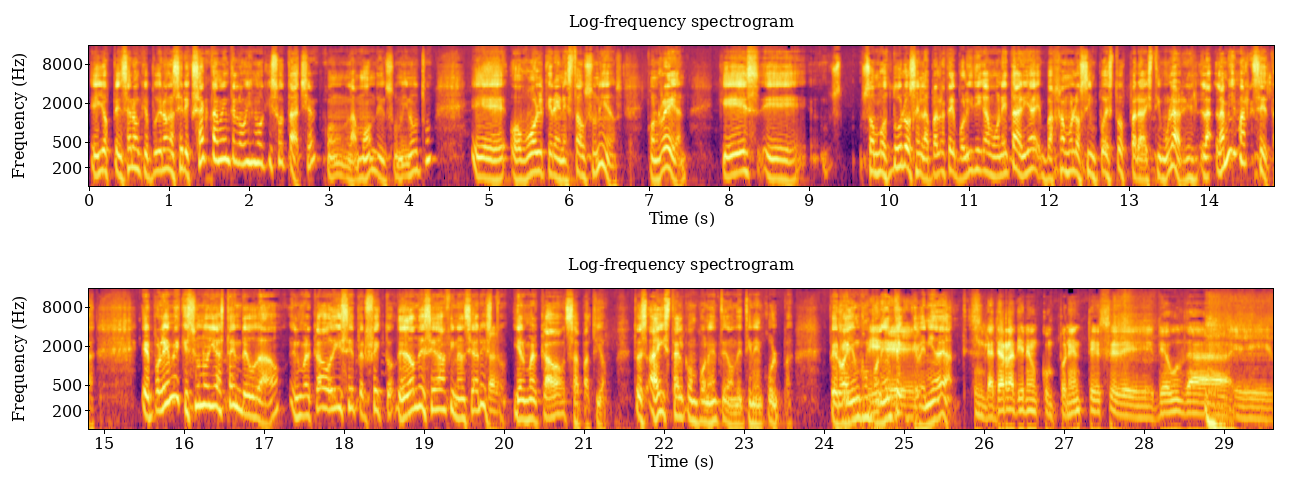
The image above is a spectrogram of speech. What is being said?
ellos pensaron que pudieron hacer exactamente lo mismo que hizo Thatcher con Lamont en su minuto, eh, o Volcker en Estados Unidos, con Reagan, que es eh, somos duros en la parte de política monetaria, bajamos los impuestos para estimular. La, la, misma receta. El problema es que si uno ya está endeudado, el mercado dice, perfecto, ¿de dónde se va a financiar esto? Claro. Y el mercado zapateó. Entonces ahí está el componente donde tienen culpa. Pero sí, hay un componente eh, que venía de antes. Inglaterra tiene un componente ese de deuda. Mm. Eh,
